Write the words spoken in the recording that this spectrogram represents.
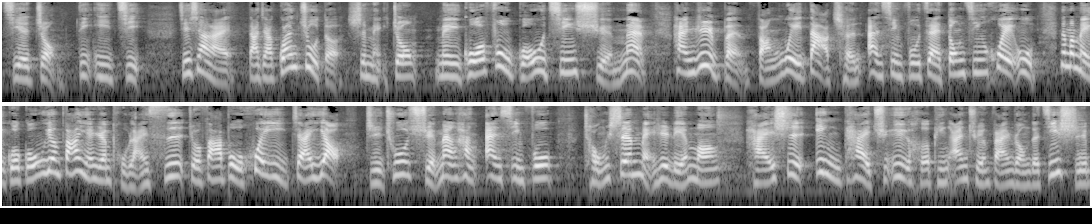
接种第一剂。接下来，大家关注的是美中。美国副国务卿雪曼和日本防卫大臣岸信夫在东京会晤。那么，美国国务院发言人普莱斯就发布会议摘要，指出雪曼和岸信夫重申美日联盟还是印太区域和平、安全、繁荣的基石。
